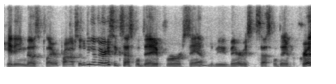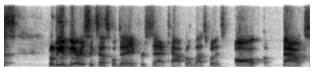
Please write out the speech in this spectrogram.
hitting those player props, it'll be a very successful day for Sam. It'll be a very successful day for Chris. It'll be a very successful day for Stat Capital. That's what it's all about.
